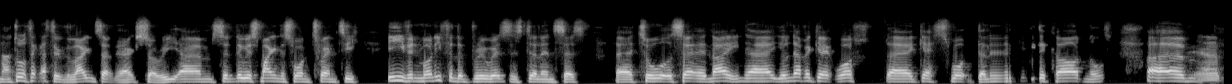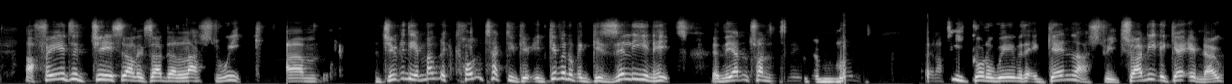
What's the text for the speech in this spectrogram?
I don't think I threw the lines out there, sorry. Um, St. Louis minus 120. Even money for the Brewers, as Dylan says. Uh, total set at nine. Uh, you'll never get what? Uh, guess what, Dylan? The Cardinals. Um, yeah. I faded Jason Alexander last week. Um, due to the amount of contact he'd, give, he'd given up a gazillion hits and they hadn't translated the runs and I think he got away with it again last week. So I need to get him now.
